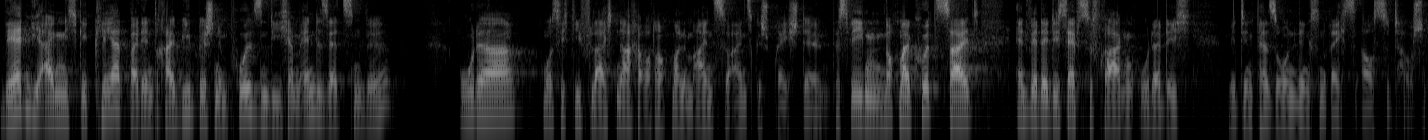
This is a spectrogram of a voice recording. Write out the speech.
werden die eigentlich geklärt bei den drei biblischen Impulsen, die ich am Ende setzen will? Oder muss ich die vielleicht nachher auch nochmal im 1 zu 1 Gespräch stellen? Deswegen nochmal kurz Zeit, entweder dich selbst zu fragen oder dich mit den Personen links und rechts auszutauschen.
